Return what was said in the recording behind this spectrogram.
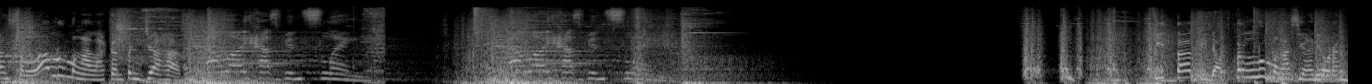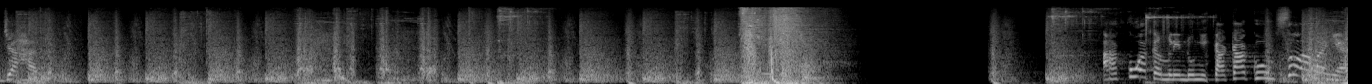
Pahlawan selalu mengalahkan penjahat. Ally has been slain. An ally has been slain. Kita tidak perlu mengasihani orang jahat. Aku akan melindungi kakakku selamanya.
